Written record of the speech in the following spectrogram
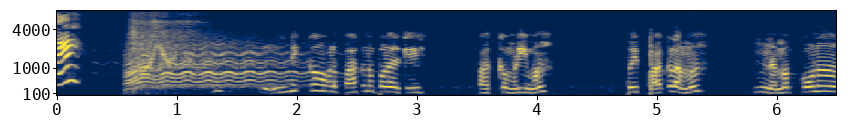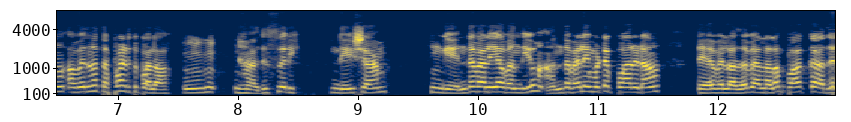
பாருப்பா இன்னைக்கும் அவளை பார்க்கணும் போல இருக்கு. பார்க்க முடியுமா? போய் பார்க்கலாமா? நம்ம போனா அவ எதனா தப்பா எடுத்துப்பாளா. அது சரி. தேஷாம் இங்க எந்த வேலையா வந்தியோ அந்த வேலையை மட்டும் பாருடா. தேவையில்லாத வேலையெல்லாம் பார்க்காத.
